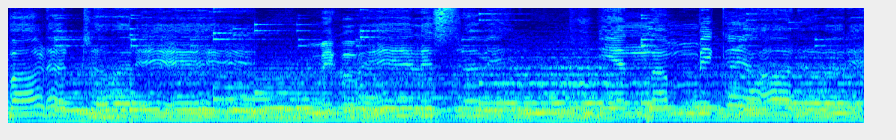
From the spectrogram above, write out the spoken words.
பாடற்றவரே மிகுவேல் இஸ்ரவே என் நம்பிக்கையானவரே.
